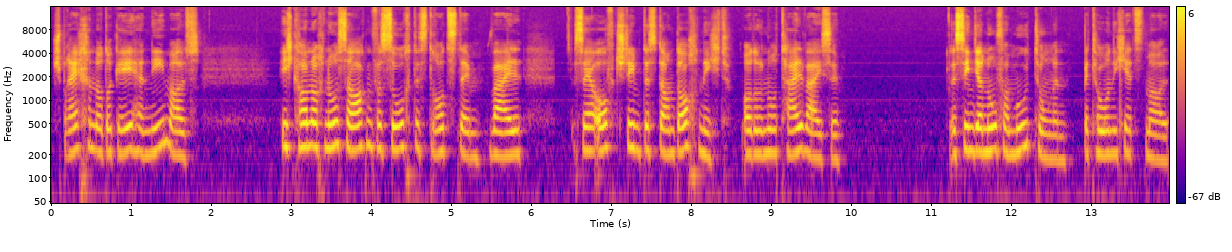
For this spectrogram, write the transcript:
sprechen oder gehen niemals. Ich kann auch nur sagen, versucht es trotzdem, weil sehr oft stimmt es dann doch nicht oder nur teilweise. Es sind ja nur Vermutungen, betone ich jetzt mal,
